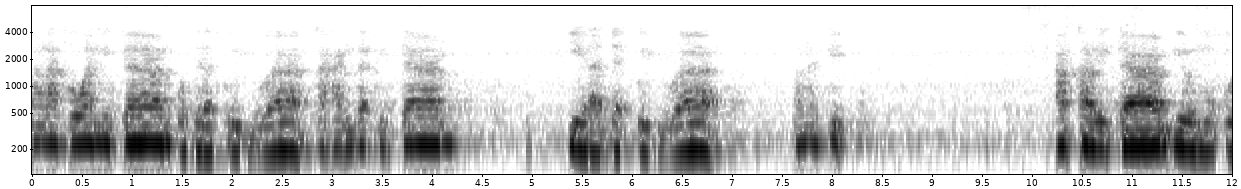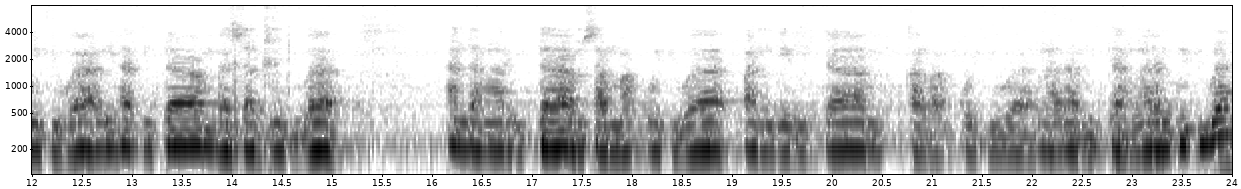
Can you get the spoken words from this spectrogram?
kelakuan ikam kodratku jua kehendak ikam iradatku jua apalagi? Akal ikam ilmuku jua lihat ikam basarku jua andangar ikam samaku jua panggil ikam kalangku jua ngaran ikam ngaranku jua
